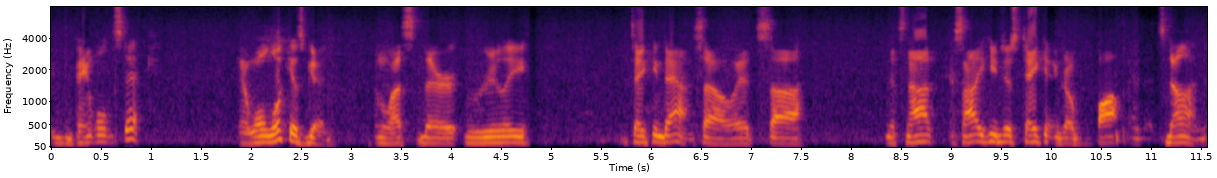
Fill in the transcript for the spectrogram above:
the paint won't stick. It won't look as good unless they're really taken down. So it's uh, it's not it's not like you just take it and go bop and it's done.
